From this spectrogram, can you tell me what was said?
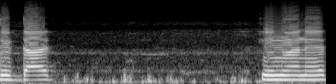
দিগদার ইউনিয়নের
